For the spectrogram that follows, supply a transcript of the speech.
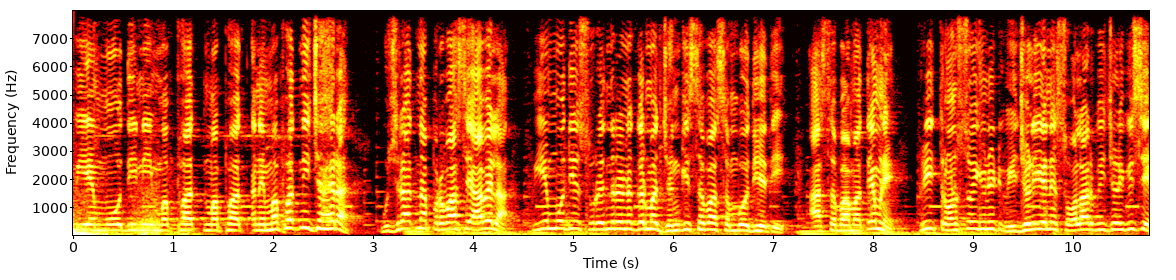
પીએમ મોદીની મફત મફત અને મફતની જાહેરાત ગુજરાતના પ્રવાસે આવેલા પીએમ મોદીએ સુરેન્દ્રનગરમાં જંગી સભા સંબોધી હતી. આ સભામાં તેમણે ફ્રી ત્રણસો યુનિટ વીજળી અને સોલાર વીજળી વિશે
